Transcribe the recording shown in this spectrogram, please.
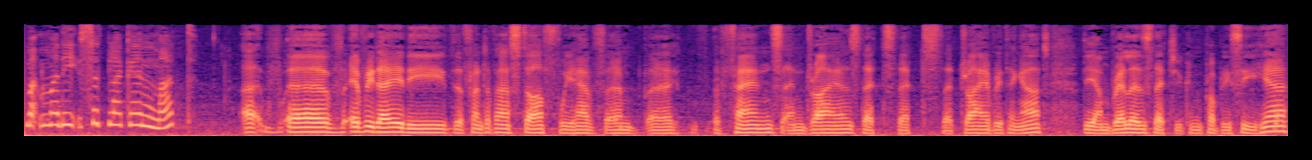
Maar maar die sitplekke in mat. Uh, uh, every day, the, the front of our staff, we have um, uh, fans and dryers that, that, that dry everything out. The umbrellas that you can probably see here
